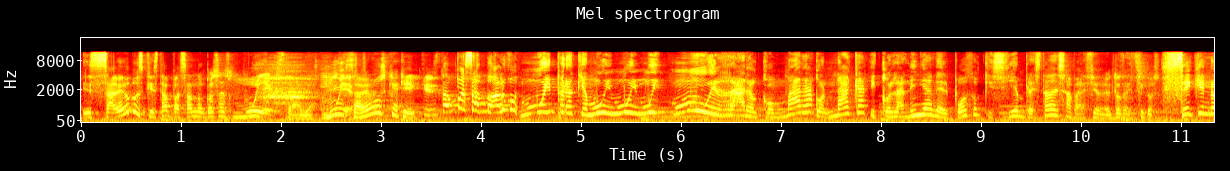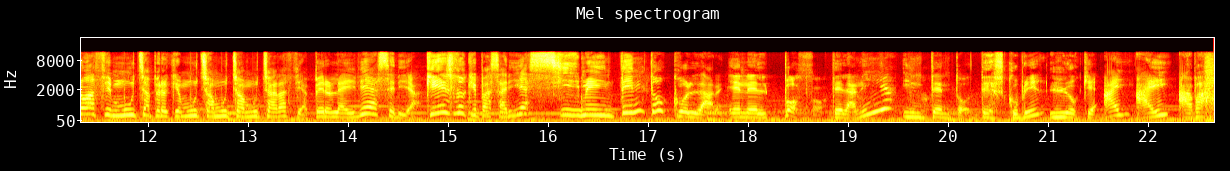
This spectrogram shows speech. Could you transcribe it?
eh, sabemos que están pasando cosas muy extrañas. Muy Sabemos que, que, que está pasando algo muy, pero que muy, muy, muy, muy raro con Mara, con Naka y con la niña del pozo que siempre está desapareciendo. Entonces, chicos, sé que no hace mucha, pero que mucha, mucha, mucha gracia, pero la idea sería, ¿qué es lo que pasaría si me intento colar en el pozo de la niña? Intento descubrir lo que hay ahí abajo.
